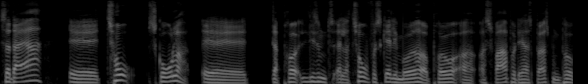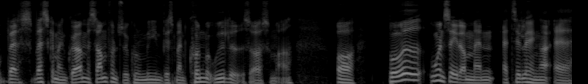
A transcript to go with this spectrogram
Så der er øh, to skoler, øh, der prøver, ligesom, eller to forskellige måder at prøve at, at svare på det her spørgsmål på. Hvad, hvad skal man gøre med samfundsøkonomien, hvis man kun må udlede så og så meget? Og både uanset om man er tilhænger af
